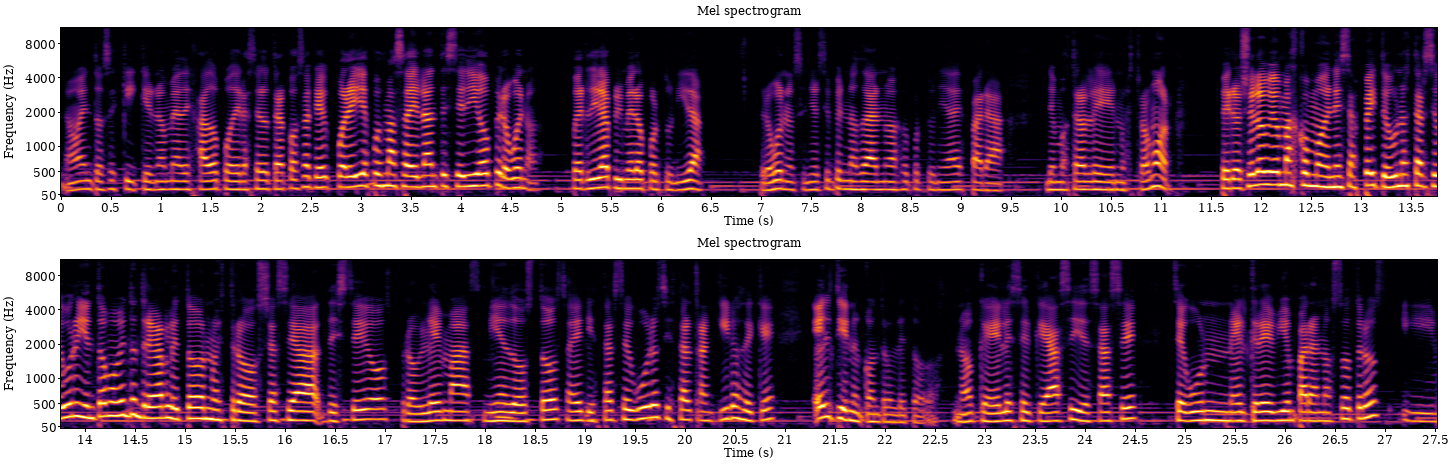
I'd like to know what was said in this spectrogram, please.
¿No? Entonces, que, que no me ha dejado poder hacer otra cosa, que por ahí después más adelante se dio, pero bueno, perdí la primera oportunidad. Pero bueno, el Señor siempre nos da nuevas oportunidades para demostrarle nuestro amor. Pero yo lo veo más como en ese aspecto, de uno estar seguro y en todo momento entregarle todos nuestros, sea deseos, problemas, miedos, todos a Él y estar seguros y estar tranquilos de que Él tiene el control de todo, ¿no? Que Él es el que hace y deshace según Él cree bien para nosotros y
